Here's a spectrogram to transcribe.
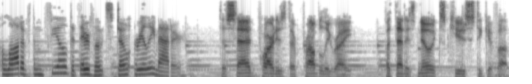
a lot of them feel that their votes don't really matter. The sad part is they're probably right, but that is no excuse to give up.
